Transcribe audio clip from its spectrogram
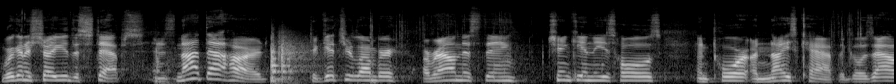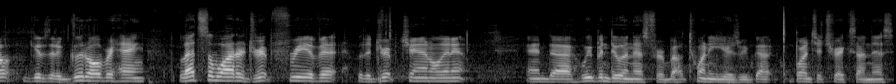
We're gonna show you the steps, and it's not that hard to get your lumber around this thing, chink in these holes, and pour a nice cap that goes out, gives it a good overhang, lets the water drip free of it with a drip channel in it. And uh, we've been doing this for about 20 years. We've got a bunch of tricks on this.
